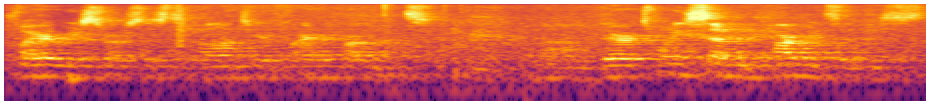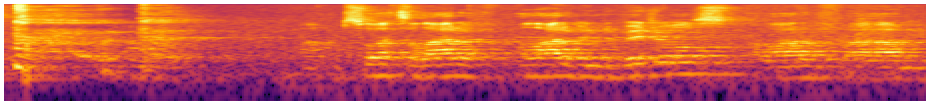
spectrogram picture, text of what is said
fire resources to volunteer fire departments. Um, There are 27 departments in this. Um, So that's a lot of, a lot of individuals, a lot of, um,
